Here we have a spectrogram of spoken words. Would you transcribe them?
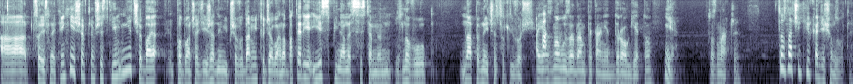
a co jest najpiękniejsze w tym wszystkim, nie trzeba podłączać jej żadnymi przewodami, to działa na baterię i jest spinane z systemem znowu na pewnej częstotliwości. A ja znowu zadam pytanie, drogie to? Nie. To znaczy? To znaczy kilkadziesiąt złotych.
